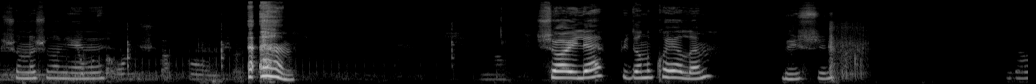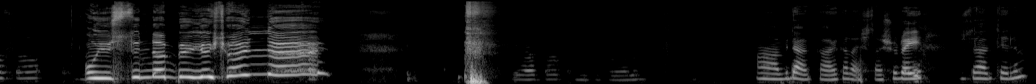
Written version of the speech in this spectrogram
Şununla şunun yerine. Videomuz da 13 dakika olmuş arkadaşlar. Ayağım. Şöyle fidanı koyalım. Büyüsün. Biraz daha O üstünden büyüyüşen ne? biraz daha kum koyalım. Aa bir dakika arkadaşlar. Şurayı düzeltelim.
